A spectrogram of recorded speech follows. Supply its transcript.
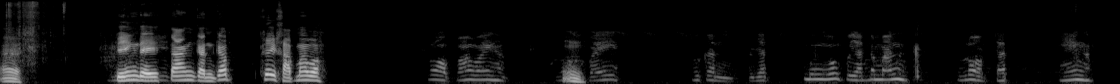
เออเป็นยังไงต่างกันกับเคยขับมาบ่รอบมาไว้ครับรอือมบไปเพื่อกันประหยัดเมืองลงประหยัดน้ำมัน รอบจัดแห้งครับ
